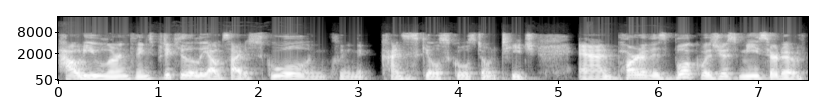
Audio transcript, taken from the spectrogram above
how do you learn things, particularly outside of school, including the kinds of skills schools don't teach. And part of this book was just me sort of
